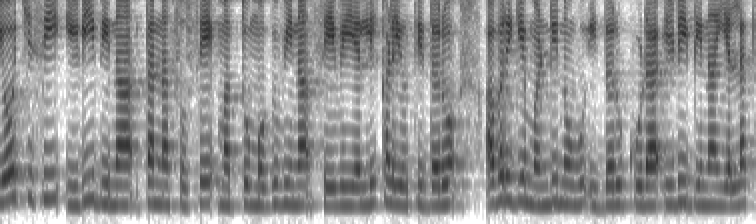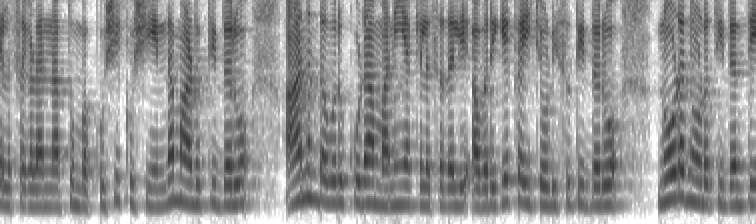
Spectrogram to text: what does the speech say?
ಯೋಚಿಸಿ ಇಡೀ ದಿನ ತನ್ನ ಸೊಸೆ ಮತ್ತು ಮಗುವಿನ ಸೇವೆಯಲ್ಲಿ ಕಳೆಯುತ್ತಿದ್ದರು. ಅವರಿಗೆ ಮಂಡಿ ನೋವು ಇದ್ದರೂ ಕೂಡ ಇಡೀ ದಿನ ಎಲ್ಲ ಕೆಲಸಗಳನ್ನು ತುಂಬ ಖುಷಿ ಖುಷಿಯಿಂದ ಮಾಡುತ್ತಿದ್ದರು. ಆನಂದ್ ಅವರು ಕೂಡ ಮನೆಯ ಕೆಲಸದಲ್ಲಿ ಅವರಿಗೆ ಕೈ ಜೋಡಿಸುತ್ತಿದ್ದರು. ನೋಡ ನೋಡುತ್ತಿದ್ದಂತೆ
